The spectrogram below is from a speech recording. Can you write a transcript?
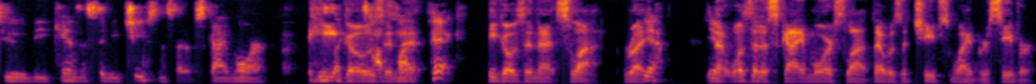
to the Kansas City Chiefs instead of Sky Moore, He like goes in that. pick. He goes in that slot. Right. Yeah. Yeah. That wasn't a Sky Moore slot. That was a Chiefs wide receiver.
